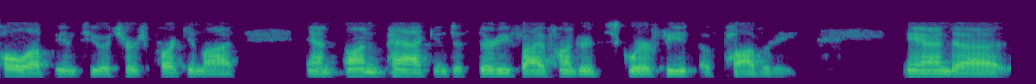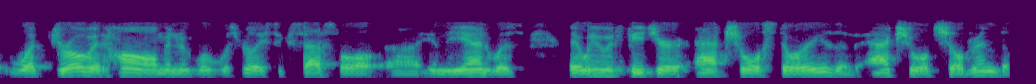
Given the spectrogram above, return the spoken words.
pull up into a church parking lot and unpack into 3,500 square feet of poverty. And uh, what drove it home and what was really successful uh, in the end was that we would feature actual stories of actual children, the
